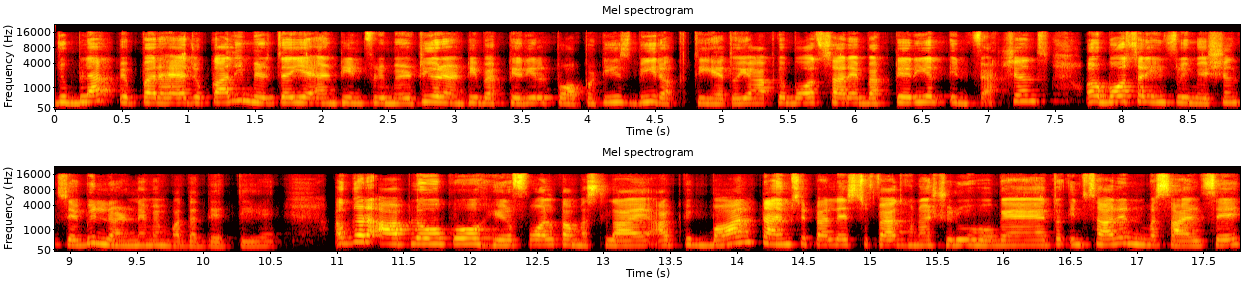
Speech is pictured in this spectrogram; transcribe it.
जो ब्लैक पेपर है, जो काली मिर्च है, ये एंटी इन्फ्लेमेटरी और एंटी बैक्टीरियल प्रॉपर्टीज़ भी रखती है। तो ये आपके बहुत सारे बैक्टीरियल इन्फेक्शंस और बहुत सारी इन्फ्लेमेशन से भी लड़ने में मदद देती है। अगर आप लोगों को हेयर फॉल का मसला है, आपके बाल टाइम से पहले सफ़ेद होना शुरू हो गए हैं तो इन सारे मसाइल से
